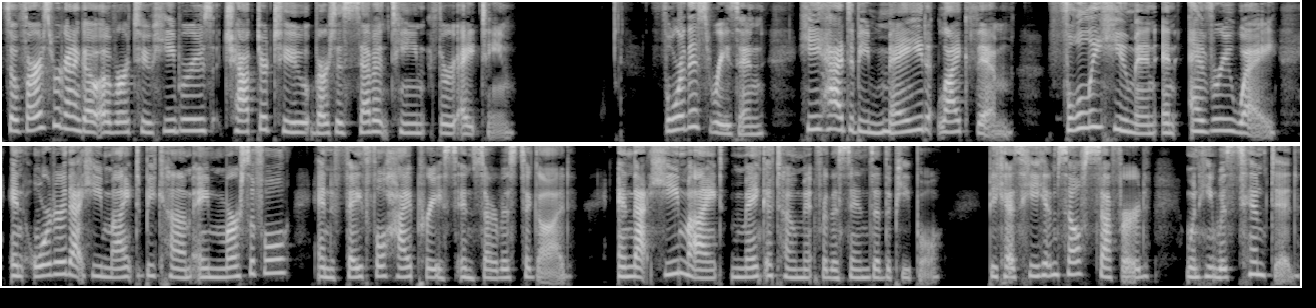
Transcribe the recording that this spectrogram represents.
so first we're going to go over to Hebrews chapter 2, verses 17 through 18. For this reason, he had to be made like them, fully human in every way, in order that he might become a merciful and faithful high priest in service to God, and that he might make atonement for the sins of the people, because he himself suffered when he was tempted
